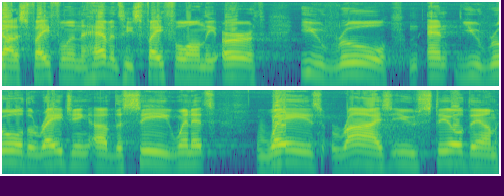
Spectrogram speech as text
God is faithful in the heavens. He's faithful on the earth. You rule and you rule the raging of the sea when its waves rise, you steal them.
